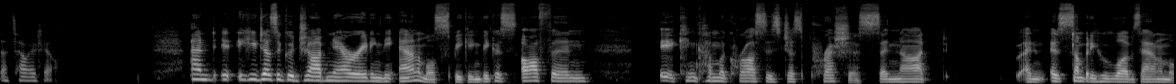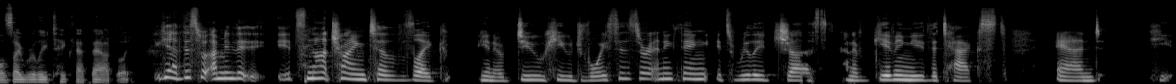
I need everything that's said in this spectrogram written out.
that's how I feel. And it, he does a good job narrating the animals speaking because often it can come across as just precious and not and as somebody who loves animals i really take that badly yeah this i mean it's not trying to like you know, do huge voices or anything. It's really just kind of giving you the text. And he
